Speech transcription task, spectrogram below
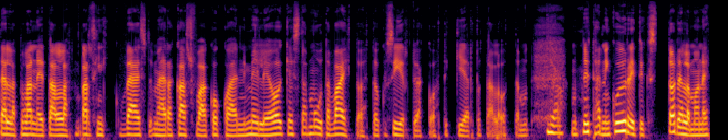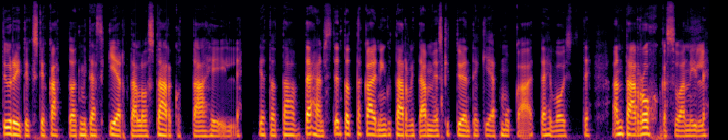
tällä planeetalla, varsinkin kun väestömäärä kasvaa koko ajan, niin meillä ei ole oikeastaan muuta vaihtoehtoa kuin siirtyä kohti kiertotaloutta. Mutta mut nythän niin kuin yritykset, todella monet yritykset jo katsoo, että mitä se kiertotalous tarkoittaa heille. Ja tota, tähän sitten totta kai niin tarvitaan myöskin työntekijät mukaan, että he voisivat sitten antaa rohkaisua niille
